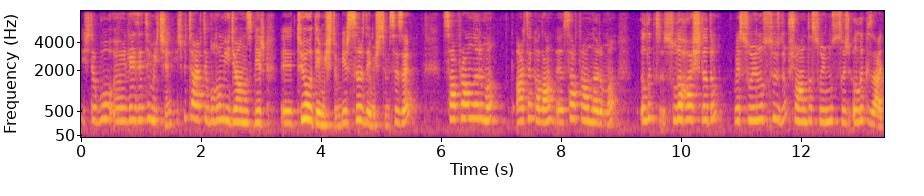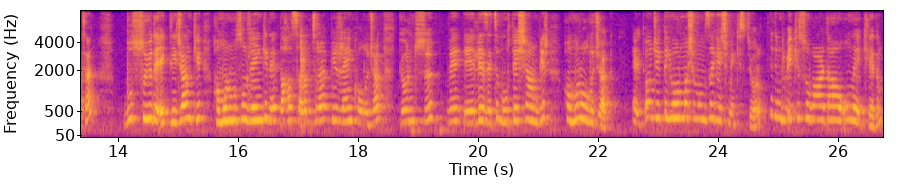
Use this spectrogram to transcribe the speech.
işte bu e, lezzetim için hiçbir tarifte bulamayacağınız bir e, tüyo demiştim, bir sır demiştim size. Safranlarımı, arta kalan e, safranlarımı ılık suda haşladım ve suyunu süzdüm. Şu anda suyumuz ılık zaten. Bu suyu da ekleyeceğim ki hamurumuzun rengi de daha sarımtırak bir renk olacak. Görüntüsü ve e, lezzeti muhteşem bir hamur olacak. Evet öncelikle yoğurma aşamamıza geçmek istiyorum. Dediğim gibi 2 su bardağı un ekledim.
